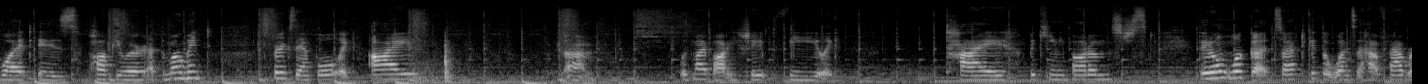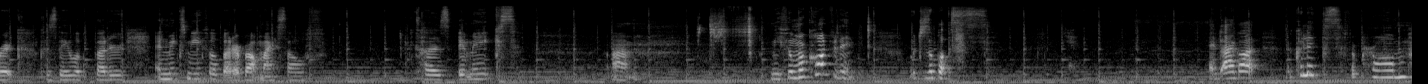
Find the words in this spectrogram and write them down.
what is popular at the moment. For example, like I, um, with my body shape, the like tie bikini bottoms just they don't look good so I have to get the ones that have fabric because they look better and makes me feel better about myself because it makes um, me feel more confident, which is a plus. And I got acrylics for prom.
